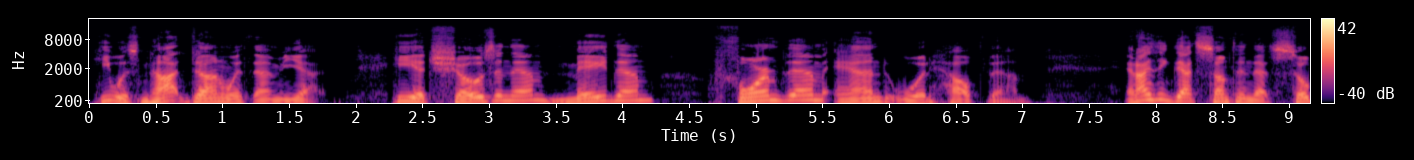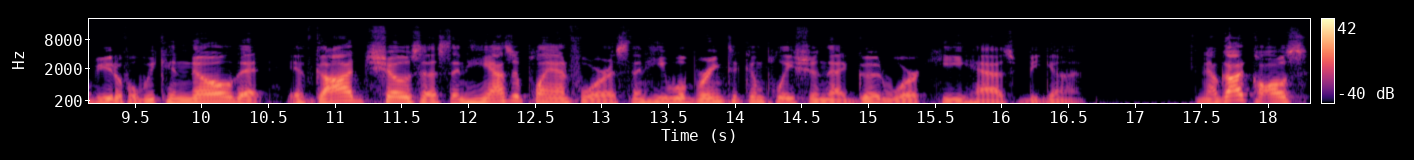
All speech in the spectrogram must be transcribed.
he was not done with them yet. He had chosen them, made them, formed them, and would help them. And I think that's something that's so beautiful. We can know that if God shows us and He has a plan for us, then He will bring to completion that good work He has begun. Now, God calls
